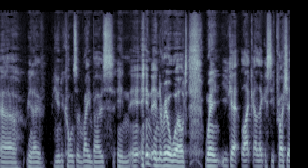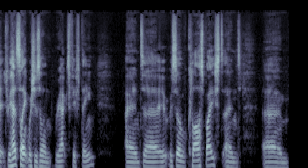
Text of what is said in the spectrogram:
uh, you know unicorns and rainbows in, in in the real world when you get like a legacy project. We had something which was on React 15, and uh, it was all class based, and um,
